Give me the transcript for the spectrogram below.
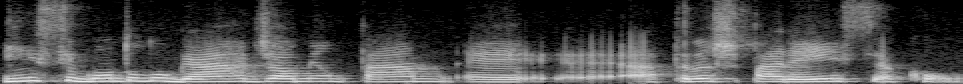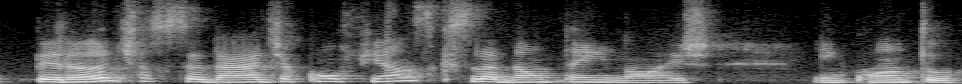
E, em segundo lugar, de aumentar é, a transparência perante a sociedade, a confiança que o cidadão tem em nós, enquanto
